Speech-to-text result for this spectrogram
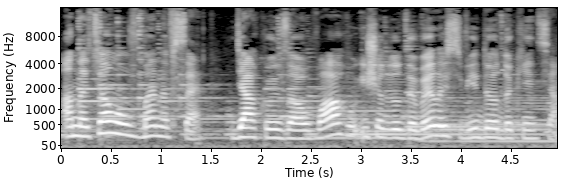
А на цьому в мене все. Дякую за увагу і що додивились відео до кінця.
